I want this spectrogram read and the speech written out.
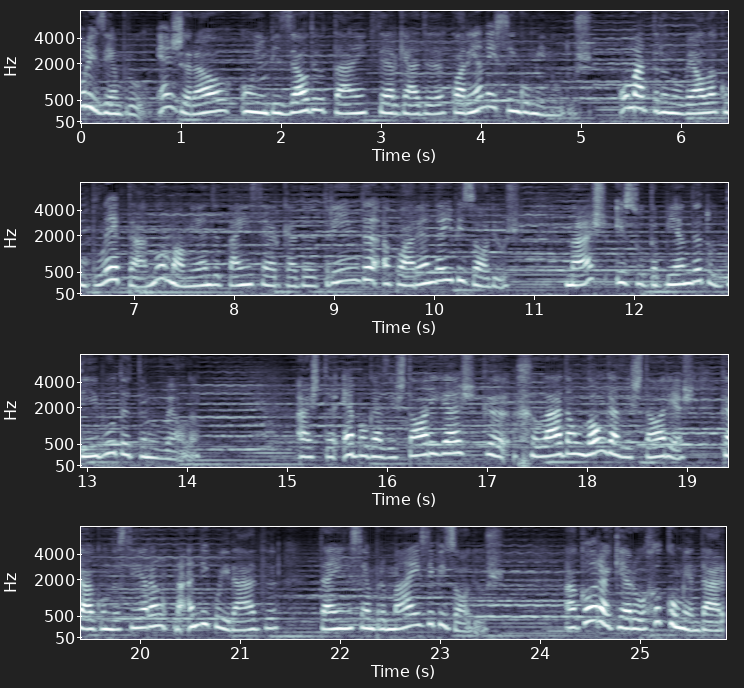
Por exemplo, em geral, um episódio tem cerca de 45 minutos. Uma telenovela completa normalmente tem cerca de 30 a 40 episódios, mas isso depende do tipo de telenovela. As épocas históricas que relatam longas histórias que aconteceram na antiguidade têm sempre mais episódios. Agora quero recomendar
